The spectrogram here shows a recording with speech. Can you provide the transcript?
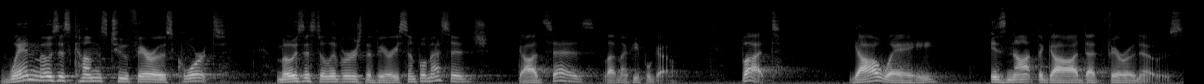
When Moses comes to Pharaoh's court, Moses delivers the very simple message God says, Let my people go. But Yahweh is not the God that Pharaoh knows.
